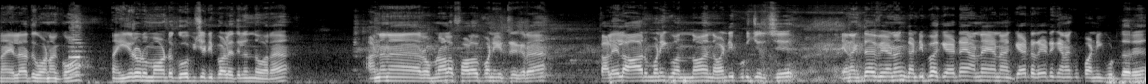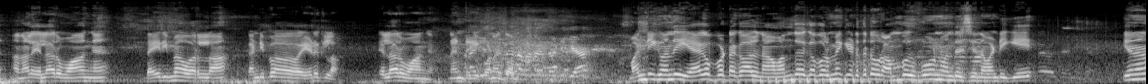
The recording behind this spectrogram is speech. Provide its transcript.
நான் எல்லாத்துக்கும் வணக்கம். நான் ஈரோடு மாவட்டம் கோபிச்செட்டிப்பாளையத்துலேருந்து வரேன். அண்ணனை ரொம்ப நாளாக ஃபாலோ பண்ணிகிட்ருக்கிறேன் காலையில் ஆறு மணிக்கு வந்தோம். இந்த வண்டி பிடிச்சிருச்சு. எனக்கு தான் வேணும். கண்டிப்பாக கேட்டேன். அண்ணன் நான் கேட்ட ரேட்டுக்கு எனக்கு பண்ணி கொடுத்தாரு. அதனால் எல்லோரும் வாங்க. தைரியமாக வரலாம். கண்டிப்பாக எடுக்கலாம். எல்லோரும் வாங்க. நன்றி வணக்கம். வண்டிக்கு வந்து ஏகப்பட்ட கால். நான் வந்ததுக்கப்புறமே கிட்டத்தட்ட ஒரு ஐம்பது ஃபோன் வந்துருச்சு இந்த வண்டிக்கு. என்னன்னா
